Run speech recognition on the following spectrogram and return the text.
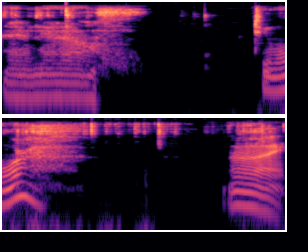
And now two more. Alright.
